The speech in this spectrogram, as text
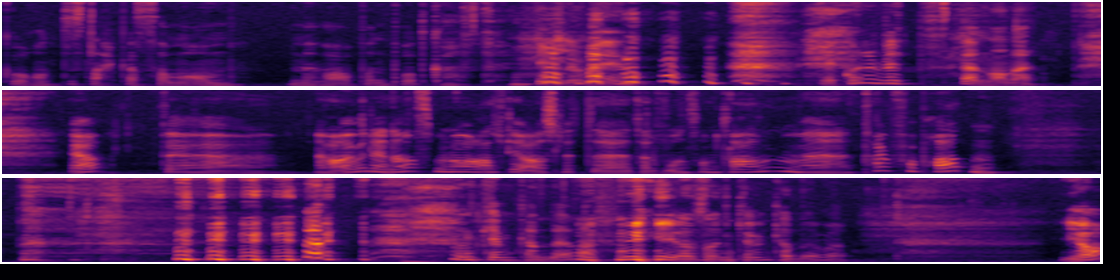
gå rundt og snakke som om vi var på en podkast hele veien. det kunne blitt spennende. Ja. Det, jeg har en venninne som nå alltid avslutter telefonsamtalen med 'takk for praten'. Hvem kan det være? ja, sånn, hvem kan det være? Ja.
